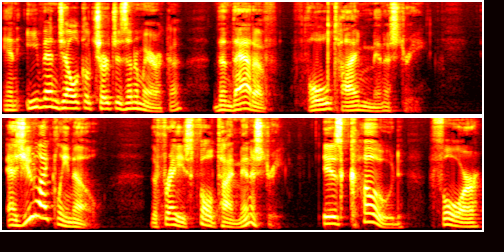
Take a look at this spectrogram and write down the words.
in evangelical churches in America than that of full time ministry. As you likely know, the phrase full time ministry is code for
